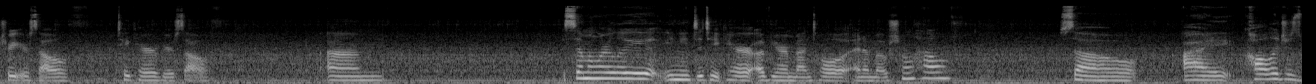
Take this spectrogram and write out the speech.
Treat yourself, take care of yourself. Um, similarly, you need to take care of your mental and emotional health. So, I college is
